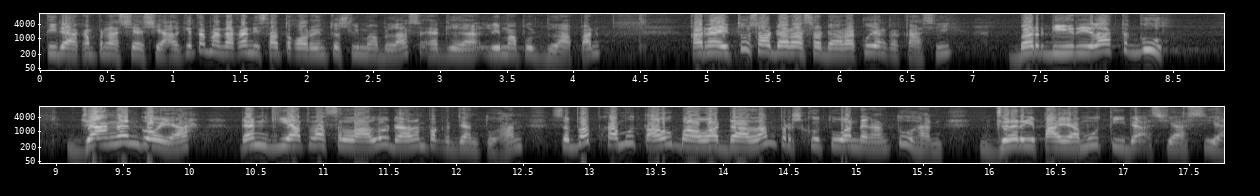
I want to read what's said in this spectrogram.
tidak akan pernah sia-sia. Alkitab mengatakan di 1 Korintus 15 ayat 58, karena itu saudara-saudaraku yang kekasih, berdirilah teguh, jangan goyah, dan giatlah selalu dalam pekerjaan Tuhan, sebab kamu tahu bahwa dalam persekutuan dengan Tuhan, jeripayamu tidak sia-sia.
